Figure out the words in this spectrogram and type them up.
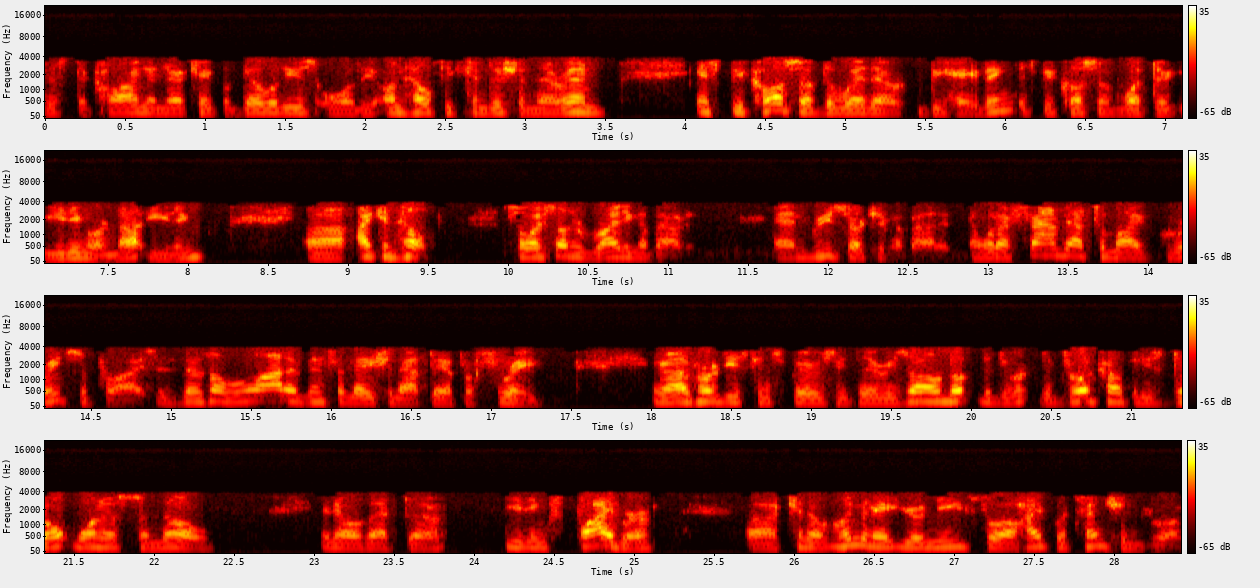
this decline in their capabilities or the unhealthy condition they're in. It's because of the way they're behaving. It's because of what they're eating or not eating. Uh, I can help. So I started writing about it and researching about it. And what I found out to my great surprise is there's a lot of information out there for free. You know, I've heard these conspiracy theories. Oh, no, the, the drug companies don't want us to know, you know, that uh, eating fiber uh, can eliminate your need for a hypertension drug.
